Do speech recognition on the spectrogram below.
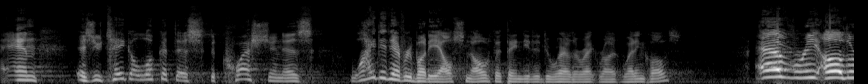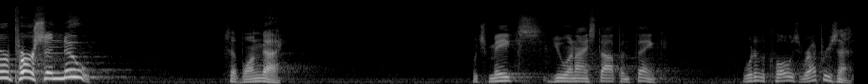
And as you take a look at this, the question is why did everybody else know that they needed to wear the right wedding clothes? Every other person knew, except one guy. Which makes you and I stop and think what do the clothes represent?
